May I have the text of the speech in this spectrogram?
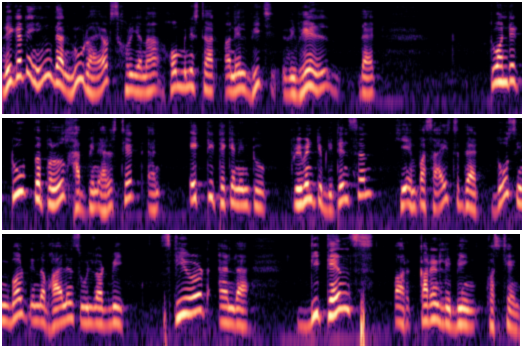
Regarding the Nuh riots, Haryana Home Minister Anil Vij revealed that 202 people have been arrested and 80 taken into preventive detention. He emphasized that those involved in the violence will not be spared and the detents are currently being questioned.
